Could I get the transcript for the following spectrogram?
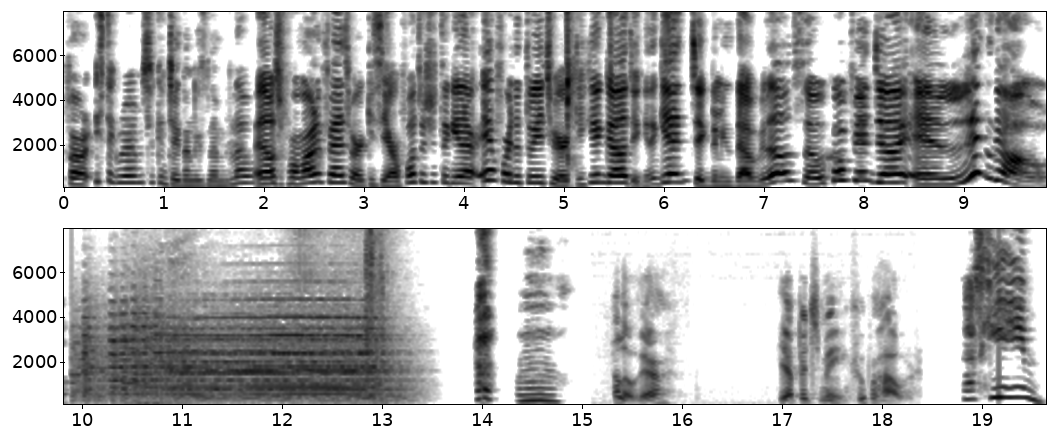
For our Instagrams, you can check the links down below. and also for my fans where you can see our photo shoot together and for the Twitch where you can hang out. You can again check the links down below. So hope you enjoy and let's go! Mm. Hello there. Yep, it's me, Cooper Howard. That's him!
